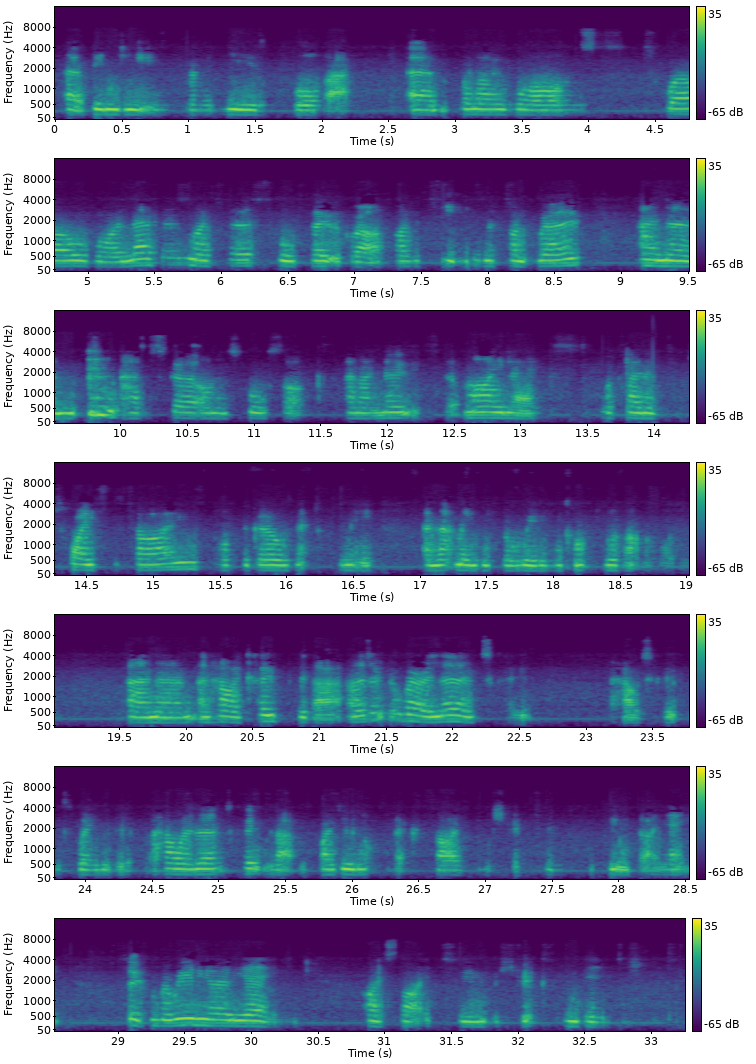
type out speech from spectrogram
uh, binge eating for years before that. Um, when I was 12 or 11, my first school photograph, I was seated in the front row and um, I had a skirt on and school socks, and I noticed that my legs were kind of twice the size of the girls next to me, and that made me feel really uncomfortable about my body and um, and how I coped with that. And I don't know where I learned to cope how to cope this way with it. But how I learned to cope with that was by doing lots of exercise and restricting the food that I ate. So from a really early age, I started to restrict and binge.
